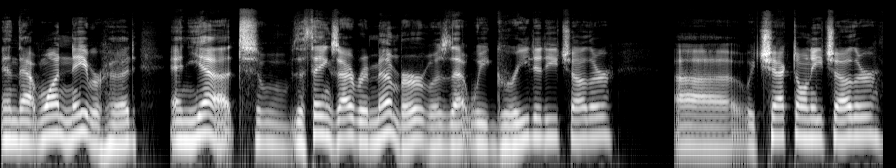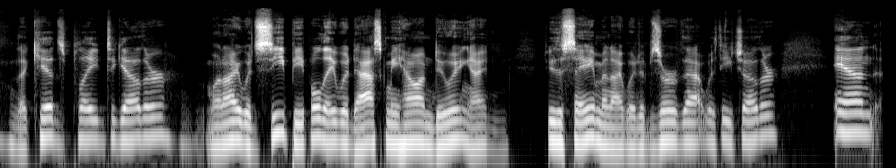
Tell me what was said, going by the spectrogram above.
in that one neighborhood. And yet, the things I remember was that we greeted each other. Uh, we checked on each other. The kids played together. When I would see people, they would ask me how I'm doing. I'd do the same, and I would observe that with each other. And,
